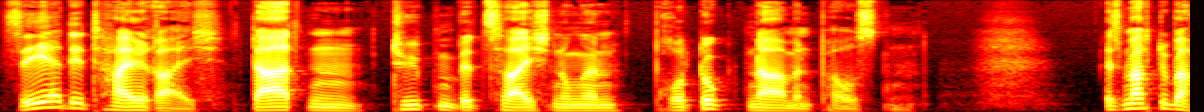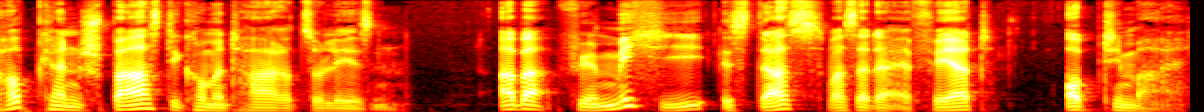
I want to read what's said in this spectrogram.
sehr detailreich Daten, Typenbezeichnungen, Produktnamen posten. Es macht überhaupt keinen Spaß, die Kommentare zu lesen. Aber für Michi ist das, was er da erfährt, optimal.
